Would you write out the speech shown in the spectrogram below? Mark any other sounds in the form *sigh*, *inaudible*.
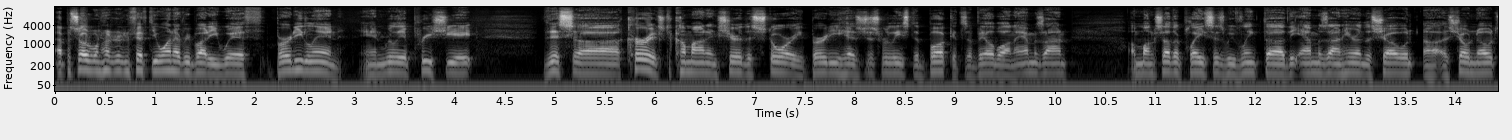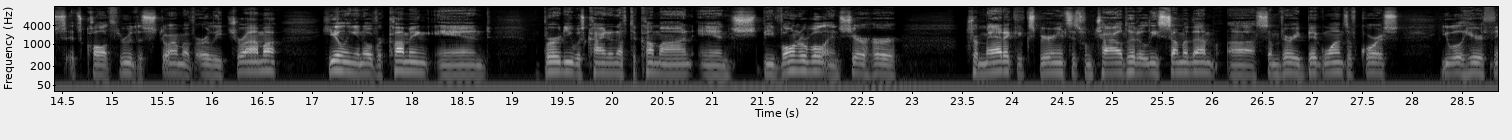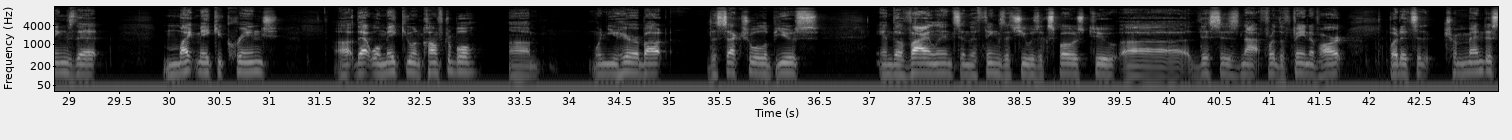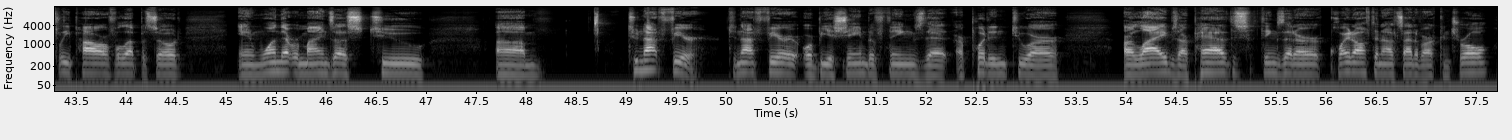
episode 151, everybody, with Byrdy Lynn, and really appreciate this uh, courage to come on and share this story. Byrdy has just released a book. It's available on Amazon, amongst other places. We've linked uh, the Amazon here in the show uh, show notes. It's called "Through the Storm of Early Trauma: Healing and Overcoming." And Byrdy was kind enough to come on and sh- be vulnerable and share her traumatic experiences from childhood. At least some of them, uh, some very big ones, of course. You will hear things that might make you cringe, uh, that will make you uncomfortable. Um, when you hear about the sexual abuse and the violence and the things that she was exposed to, uh, this is not for the faint of heart, but it's a tremendously powerful episode and one that reminds us to um, to not fear, to not fear or be ashamed of things that are put into our our lives, our paths, things that are quite often outside of our control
